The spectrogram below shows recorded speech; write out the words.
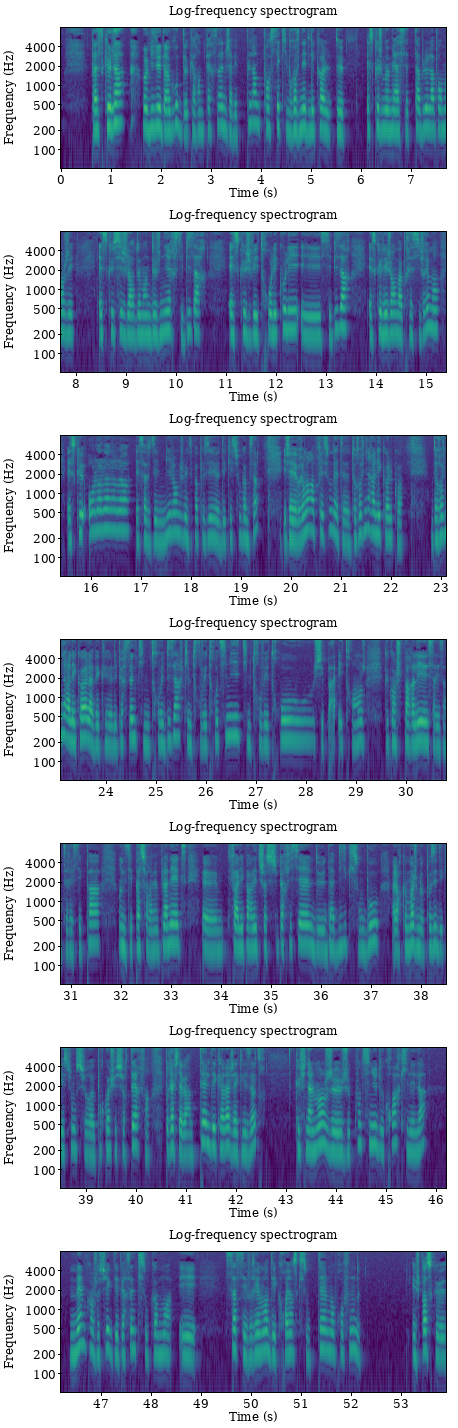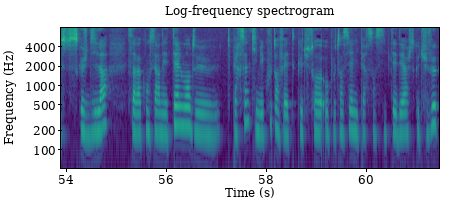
Parce que là, au milieu d'un groupe de 40 personnes, j'avais plein de pensées qui me revenaient de l'école, de est-ce que je me mets à cette table-là pour manger? Est-ce que si je leur demande de venir, c'est bizarre? Est-ce que je vais trop les coller et c'est bizarre? Est-ce que les gens m'apprécient vraiment? Est-ce que oh là là là là! Et ça faisait mille ans que je m'étais pas posé euh, des questions comme ça, et j'avais vraiment l'impression d'être de revenir à l'école quoi de revenir à l'école avec euh, les personnes qui me trouvaient bizarre, qui me trouvaient trop timide, qui me trouvaient trop, je sais pas, étrange, que quand je parlais, ça les intéressait pas, on n'était pas sur la même planète, euh, fallait parler de choses superficielles, de d'habits qui sont beaux, alors que moi je me posais des questions sur euh, pourquoi je suis sur Terre, enfin bref, il y avait un tel décalage avec les autres que finalement je, je continue de croire qu'il est là, même quand je suis avec des personnes qui sont comme moi. Et ça, c'est vraiment des croyances qui sont tellement profondes et je pense que ce que je dis là, ça va concerner tellement de, personnes qui m'écoutent en fait, que tu sois au potentiel hypersensible, TDAH, ce que tu veux.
